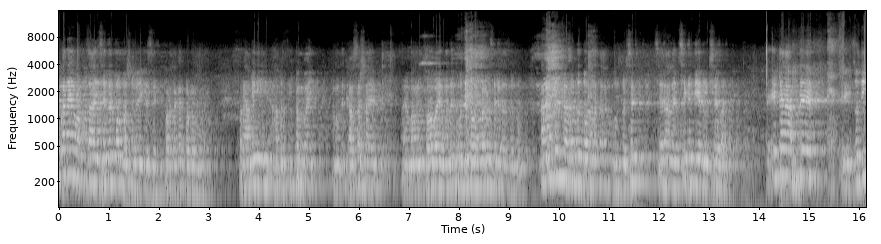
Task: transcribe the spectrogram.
ওখানে যাই ছেলের মন নষ্ট হয়ে গেছে, পড়ালেখার কঠোর পরে আমি হাফিজ ইকবাল ভাই আমাদের কাউসার সাহেব তোহা ভাই ওনাদেরকে বলতে দোয়া করেন ছেলেটার জন্য। আলহামদুলিল্লাহ আল্লাহ তো দোয়া আল্লাহ তাআলা কবুল করছেন ছেলে আলেম সেকেন্ড ইয়ার উঠছে এবার। এটা আসলে যদি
